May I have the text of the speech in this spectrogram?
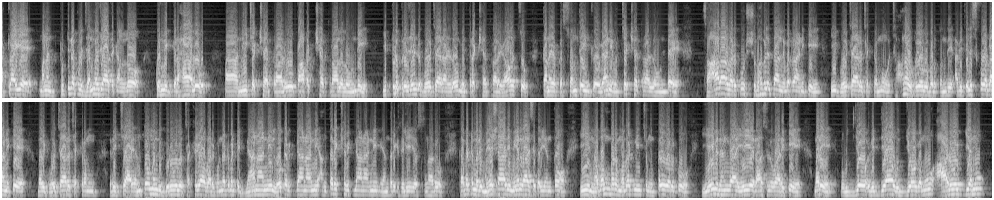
అట్లాగే మనం పుట్టినప్పుడు జన్మజాతకంలో కొన్ని గ్రహాలు నీచక్షేత్రాలు పాపక్షేత్రాలలో ఉండి ఇప్పుడు ప్రజెంట్ గోచారంలో మిత్రక్షేత్రాలు కావచ్చు తన యొక్క సొంత ఇంట్లో కానీ ఉచ్చక్షేత్రాల్లో ఉంటే చాలా వరకు శుభ ఫలితాలను ఇవ్వడానికి ఈ గోచార చక్రము చాలా ఉపయోగపడుతుంది. అవి తెలుసుకోవడానికే మరి గోచార చక్రం రీత్యా ఎంతో మంది గురువులు చక్కగా వారికి ఉన్నటువంటి జ్ఞానాన్ని లోక విజ్ఞానాన్ని అంతరిక్ష విజ్ఞానాన్ని మీ అందరికీ తెలియజేస్తున్నారు. కాబట్టి మరి మేషాది మీనరాశి పర్యంతం ఈ నవంబర్ మొదటి నుంచి ముప్పై వరకు ఏ విధంగా ఏ ఏ రాశుల వారికి మరి ఉద్యో విద్య ఉద్యోగము ఆరోగ్యము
